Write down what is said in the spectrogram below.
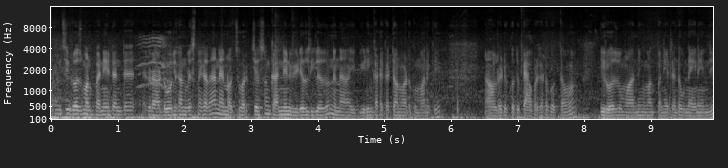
ఫ్రెండ్స్ ఈరోజు మన పని ఏంటంటే ఇక్కడ డోర్లు కనిపిస్తున్నాయి కదా నేను వచ్చి వర్క్ చేసాం కానీ నేను వీడియోలు తీయలేదు నేను ఈ బీడింగ్ కట్ట కట్టాను అనమాట గుమ్మానికి ఆల్రెడీ కొద్దిగా పేపర్ కట్ట కొట్టాము ఈరోజు మార్నింగ్ మన పని ఏంటంటే నైన్ అయింది.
